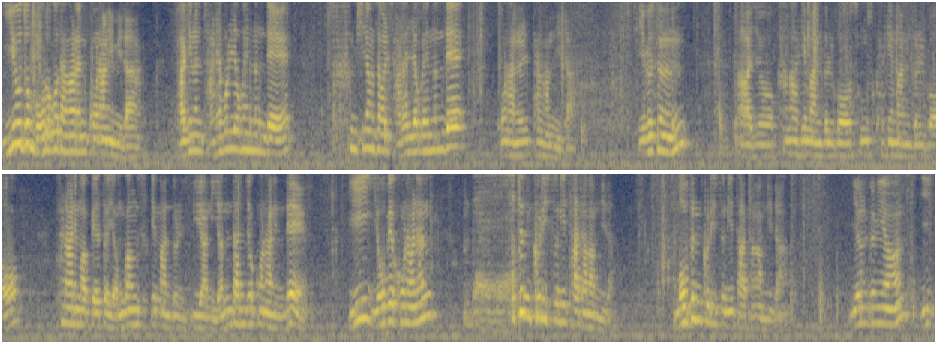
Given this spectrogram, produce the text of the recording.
이유도 모르고 당하는 고난입니다. 자기는 잘해보려고 했는데 참 신앙생활 잘하려고 했는데 고난을 당합니다. 이것은 아주 강하게 만들고 성숙하게 만들고 하나님 앞에서 영광스럽게 만들 위한 연단적 고난인데 이 욥의 고난은 모든 그리스도인이 다 당합니다. 모든 그리스도인이 다 당합니다. 예를 들면 이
